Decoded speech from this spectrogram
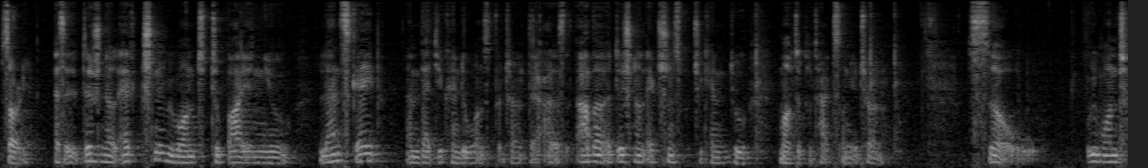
sorry, as an additional action we want to buy a new landscape and that you can do once per turn. There are other additional actions which you can do multiple times on your turn. So we want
